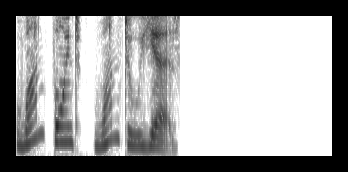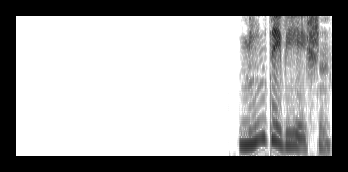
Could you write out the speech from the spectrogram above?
1.12 years. Mean deviation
